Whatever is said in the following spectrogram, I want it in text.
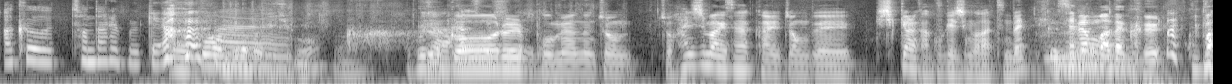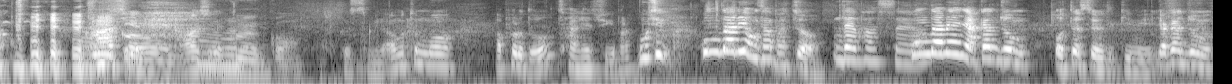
아, 그 전달해 볼게요. 어, 그거 네. 물어봐 주시고 어. 그거를. 보면은 좀, 좀 한심하게 생각할 정도의 식견을 갖고 계신 것 같은데? 새벽마다 그 국방팀이. 다 하시겠네. 다 하시겠네. 그러니까. 그렇습니다. 아무튼 뭐 앞으로도 잘 해주시기 바랍니다. 혹시 꽁다리 영상 봤죠? 네, 봤어요. 꽁다리는 약간 좀 어땠어요 느낌이? 약간 좀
